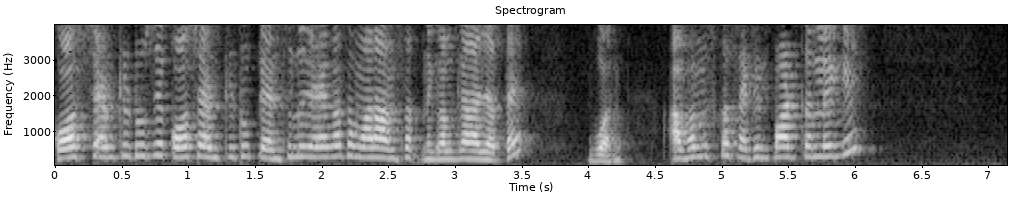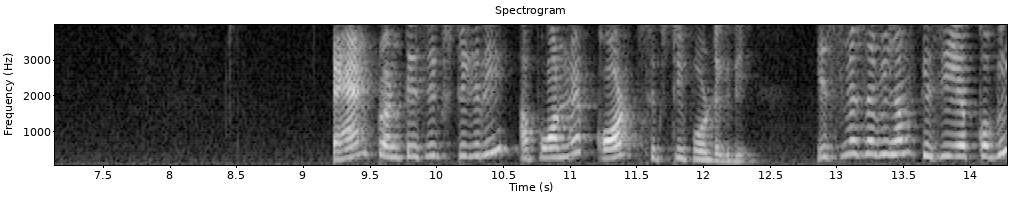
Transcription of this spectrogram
Cos seventy two से कॉस सेवेंटी टू कैंसिल हो जाएगा तो हमारा आंसर निकल कर आ जाता है वन अब हम इसका सेकंड पार्ट कर लेंगे। Tan twenty six degree upon में कॉट सिक्सटी फोर डिग्री। इसमें से भी हम किसी एक को भी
